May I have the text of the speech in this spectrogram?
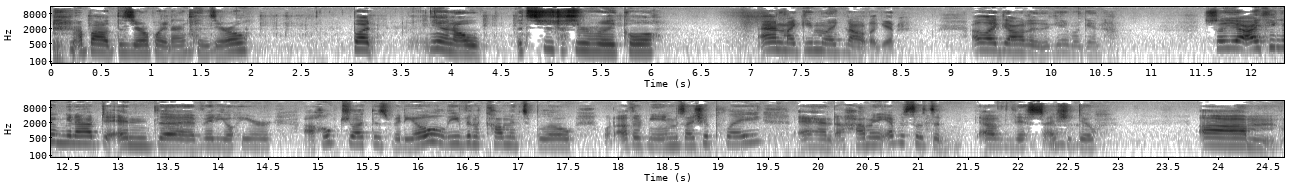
about the 0.9.0. But, you know, it's just really cool. And my game lagged out again. I lagged out of the game again. So yeah, I think I'm going to have to end the video here. I hope you liked this video. Leave in the comments below what other games I should play and uh, how many episodes of, of this I should do. Um,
